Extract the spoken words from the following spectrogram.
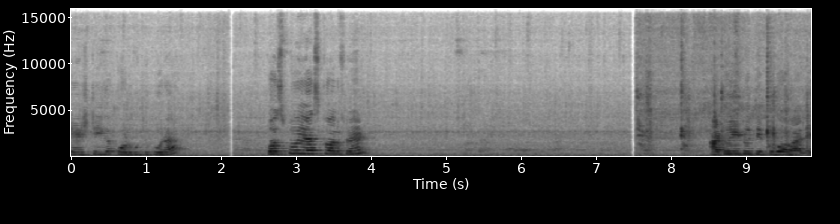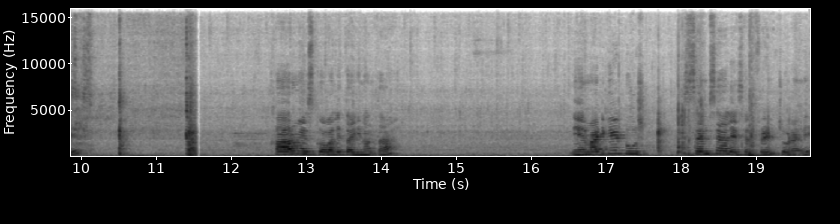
టేస్టీగా కోడిగుడ్డు కూర. పసుపు వేసుకోవాలి ఫ్రెండ్. అటు ఇటు తిప్పుకోవాలి. కారం వేసుకోవాలి తగినంత. నేను మటుకి టూ సెంచాలు వేసాను ఫ్రెండ్ చూడండి.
